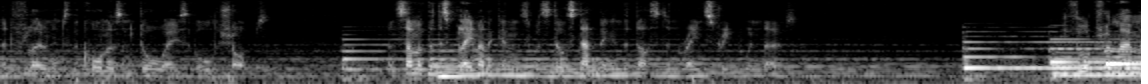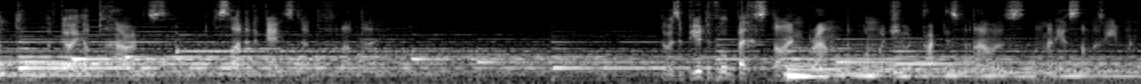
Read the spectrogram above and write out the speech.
had flown into the corners and doorways of all the shops, and some of the display mannequins were still standing in the dust and rain streaked windows. He thought for a moment of going up to Harrods, but decided against it for that day. There was a beautiful Bechstein grand upon which he would practice for hours on many a summer's evening.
